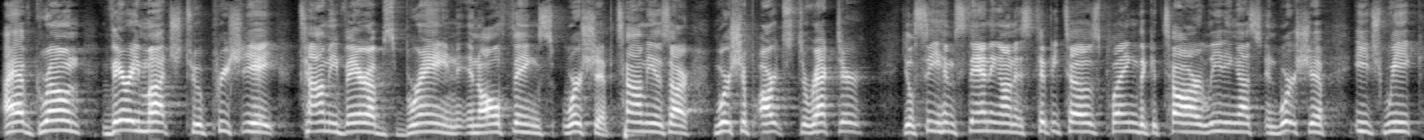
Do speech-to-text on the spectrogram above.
I have grown very much to appreciate Tommy Verab's brain in all things worship. Tommy is our worship arts director. You'll see him standing on his tippy toes, playing the guitar, leading us in worship each week.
